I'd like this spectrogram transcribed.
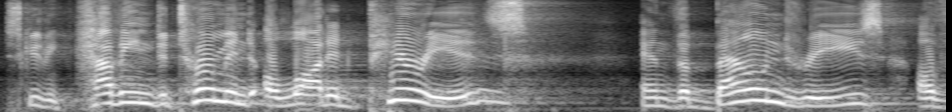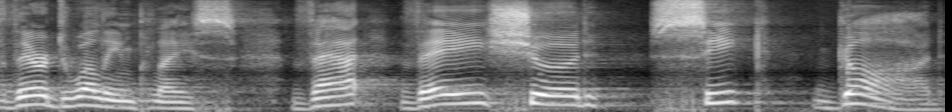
excuse me, having determined allotted periods and the boundaries of their dwelling place, that they should seek God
